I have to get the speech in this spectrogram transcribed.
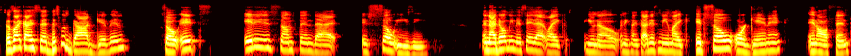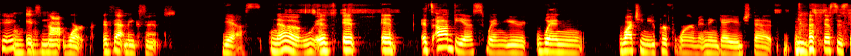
Because like I said, this was God given. So it's it is something that is so easy. And I don't mean to say that like you know, anything like that. I just mean like it's so organic and authentic. Mm-hmm. It's not work, if that makes sense. Yes. No, it's it it it's obvious when you when watching you perform and engage that this is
